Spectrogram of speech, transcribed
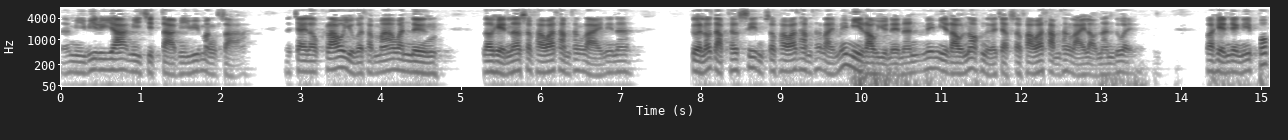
นะมีวิริยะมีจิตตามีวิมังสาใจเราเคล้าอยู่กับธรรมะวันหนึ่ง เราเห็นแล้วสภาวะธรรมทั้งหลายนี่นะ เกิดแล้วดับทั้งสิ้น สภาวธรรมทั้งหลายไม่มีเราอยู่ในนั้น ไม่มีเรานอกเหนือจากสภาวธรรมทั้งหลายเหล่านั้นด้วยพอเห็นอย่างนี้ปุ๊บ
